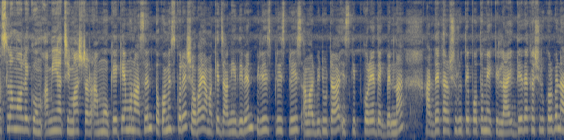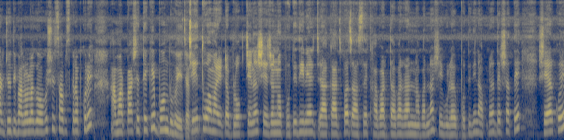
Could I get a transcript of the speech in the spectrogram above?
আসসালামু আলাইকুম আমি আছি মাস্টার আম্মু। কে কেমন আছেন? তো কমেন্টস করে সবাই আমাকে জানিয়ে দিবেন। প্লিজ প্লিজ প্লিজ আমার ভিডিওটা স্কিপ করে দেখবেন না। আর দেখার শুরুতে প্রথমে একটি লাইক দিয়ে দেখা শুরু করবেন। আর যদি ভালো লাগে অবশ্যই সাবস্ক্রাইব করে আমার পাশে থেকে বন্ধু হয়ে যাবে যেহেতু আমার এটা ব্লগ চ্যানেল সেজন্য প্রতিদিনের যা কাজবাজ আছে খাবার দাবার রান্না বান্না সেগুলো প্রতিদিন আপনাদের সাথে শেয়ার করে।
